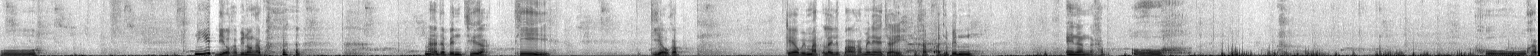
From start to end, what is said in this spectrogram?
โอ้นิดเดียวครับพี่น้องครับ น่าจะเป็นเชือกที่เกี่ยวกับ แกวไปมัดอะไรหรือเปล่าครับไม่แน่ใจนะครับ อาจจะเป็นไอ้นั่นนะครับ โอ้โหครับ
